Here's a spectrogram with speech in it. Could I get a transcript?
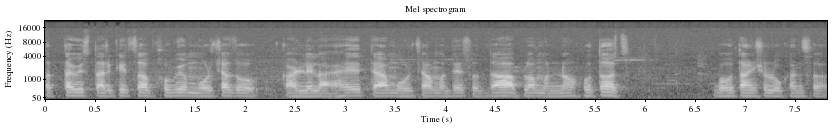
सत्तावीस तारखेचा भव्य मोर्चा जो काढलेला आहे त्या मोर्चामध्ये सुद्धा आपलं म्हणणं होतंच बहुतांश लोकांचं.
